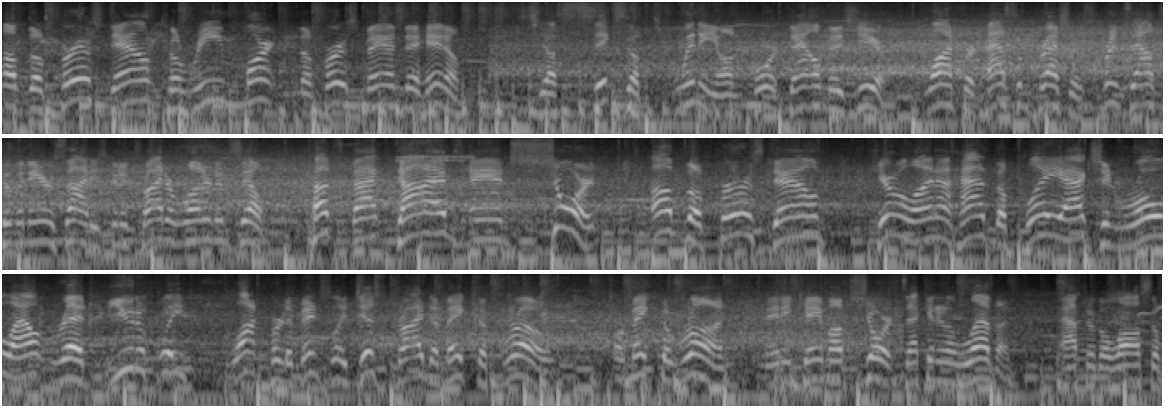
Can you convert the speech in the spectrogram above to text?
of the first down. Kareem Martin, the first man to hit him. Just 6 of 20 on fourth down this year. Watford has some pressure, sprints out to the near side. He's going to try to run it himself. Cuts back, dives, and short of the first down. Carolina had the play action rollout read beautifully. Watford eventually just tried to make the throw or make the run, and he came up short. Second and 11 after the loss of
